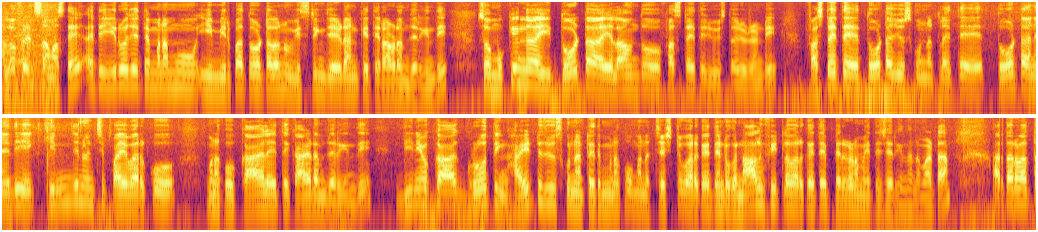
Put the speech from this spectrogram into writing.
హలో ఫ్రెండ్స్ నమస్తే. అయితే ఈ అయితే మనము ఈ మిరప తోటలను విజిటింగ్ చేయడానికి అయితే రావడం జరిగింది. సో ముఖ్యంగా ఈ తోట ఎలా ఉందో ఫస్ట్ అయితే చూస్తా చూడండి. ఫస్ట్ అయితే తోట చూసుకున్నట్లయితే తోట అనేది కింది నుంచి పై వరకు మనకు కాయలైతే కాయడం జరిగింది. దీని యొక్క గ్రోతింగ్ హైట్ చూసుకున్నట్లయితే మనకు మన చెస్ట్ వరకు అయితే అంటే ఒక నాలుగు ఫీట్ల వరకు అయితే పెరగడం అయితే జరిగిందనమాట ఆ తర్వాత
